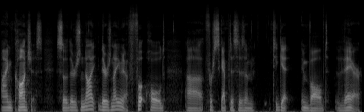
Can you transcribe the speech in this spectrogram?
i'm conscious so there's not there's not even a foothold uh, for skepticism to get involved there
